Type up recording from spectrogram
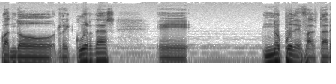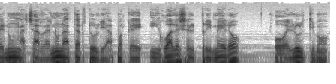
cuando recuerdas eh, no puede faltar en una charla, en una tertulia? Porque igual es el primero o el último.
